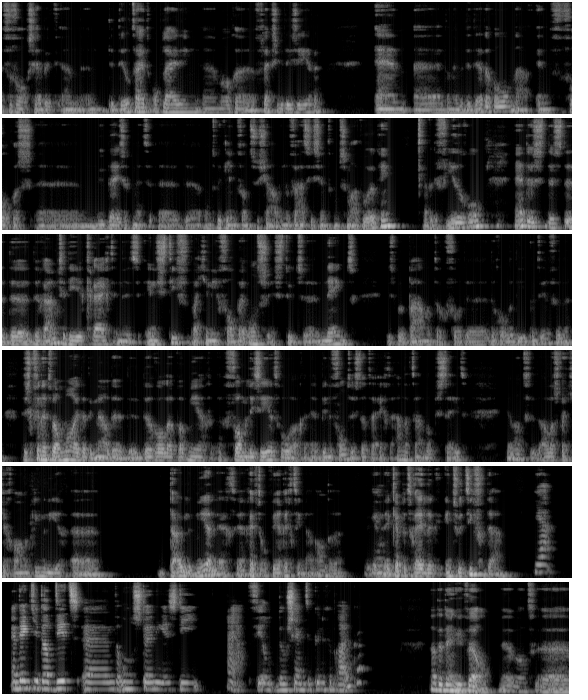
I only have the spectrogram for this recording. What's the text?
vervolgens heb ik een, een de deeltijdopleiding mogen flexibiliseren. En uh, dan hebben we de derde rol. Nou, en vervolgens uh, nu bezig met uh, de ontwikkeling van het Sociaal Innovatiecentrum Smart Working. We hebben de vierde rol. Dus dus de, de, de ruimte die je krijgt in het initiatief, wat je in ieder geval bij ons instituut neemt, is bepalend ook voor de, de rollen die je kunt invullen. Dus ik vind het wel mooi dat ik nou de, de, de rollen wat meer geformaliseerd hoor binnen Fontes, dat er echt aandacht aan wordt besteed. Ja, want alles wat je gewoon op die manier uh, duidelijk neerlegt, hè, geeft ook weer richting aan anderen. Ja. Ik heb het redelijk intuïtief gedaan. Ja, en denk je dat dit uh, de ondersteuning is die nou ja, veel docenten kunnen gebruiken? Nou, dat denk ik wel. Want uh,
